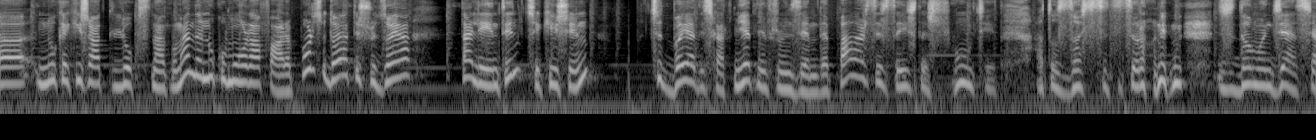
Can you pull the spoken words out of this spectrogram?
uh, nuk e kisha atë luks në atë moment dhe nuk u mora fare, por që doja t'i shfrytëzoja talentin që kishin që të bëja diçka të m'jepnin frymëzim dhe pavarësisht se ishte shumë qet. Ato zogj që cicëronin çdo mëngjes që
